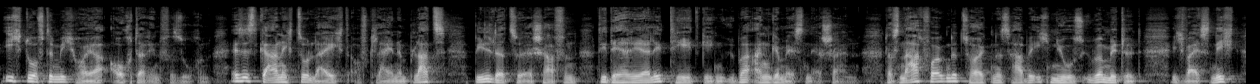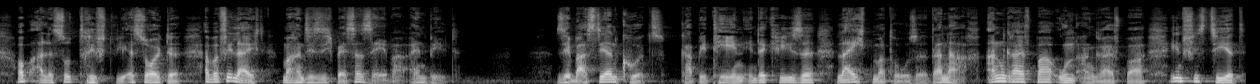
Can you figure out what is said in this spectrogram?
Ich durfte mich heuer auch darin versuchen. Es ist gar nicht so leicht, auf kleinem Platz Bilder zu erschaffen, die der Realität gegenüber angemessen erscheinen. Das nachfolgende Zeugnis habe ich News übermittelt. Ich weiß nicht, ob alles so trifft, wie es sollte, aber vielleicht machen Sie sich besser selber ein Bild. Sebastian Kurz, Kapitän in der Krise, Leichtmatrose, danach angreifbar, unangreifbar, infiziert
